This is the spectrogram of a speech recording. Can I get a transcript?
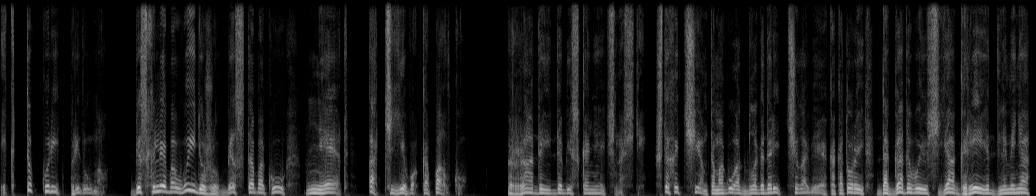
И кто курить придумал? Без хлеба выдержу, без табаку нет, ать его копалку радый до бесконечности, что хоть чем-то могу отблагодарить человека, который, догадываюсь я, греет для меня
